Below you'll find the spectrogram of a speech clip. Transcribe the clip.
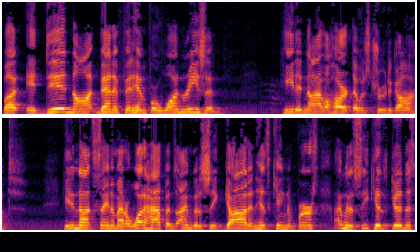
But it did not benefit him for one reason. He did not have a heart that was true to God. He did not say, no matter what happens, I'm going to seek God and His kingdom first. I'm going to seek His goodness.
